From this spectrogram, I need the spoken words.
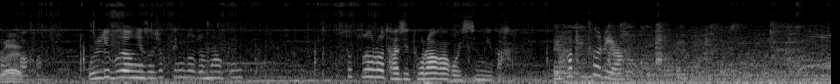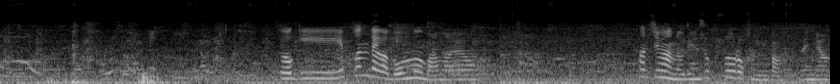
랩. 올리브영에서 쇼핑도 좀 하고 숙소로 다시 돌아가고 있습니다. 핫플이야. 여기 예쁜 데가 너무 많아요. 하지만 우린 숙소로 간다. 왜냐?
